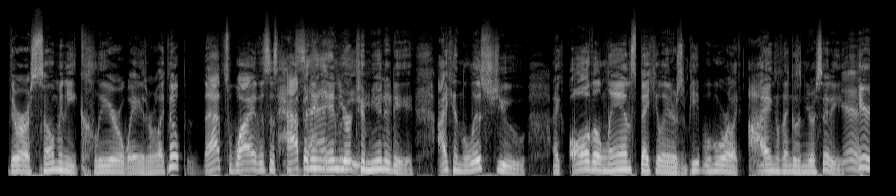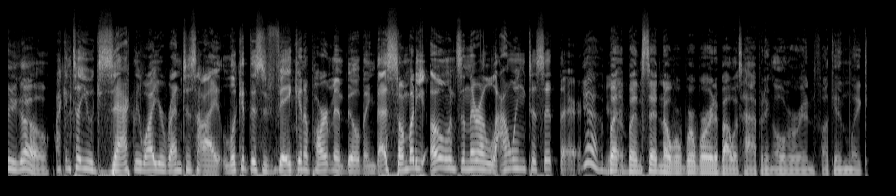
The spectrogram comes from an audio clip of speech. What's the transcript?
there are so many clear ways where we're like, nope, that's why this is happening in your community. I can list you like all the land speculators and people who are like eyeing things in your city. Yeah. Here you go. I can tell you exactly why your rent is high. Look at this vacant apartment building that somebody owns and they're allowing to sit there. Yeah, but but instead, no, we're, we're worried about what's happening over in fucking like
